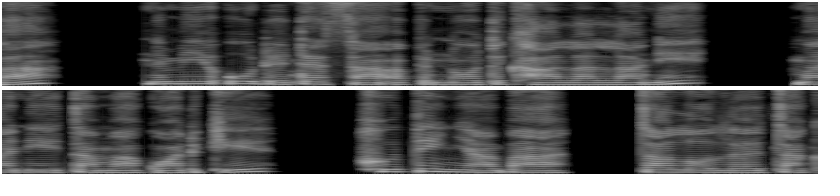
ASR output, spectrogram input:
ပါနမေအိုဒတက်စာအပနောတခါလာလာနေမနီတမကွာတကေခုတိညာပါ တာလောလတက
